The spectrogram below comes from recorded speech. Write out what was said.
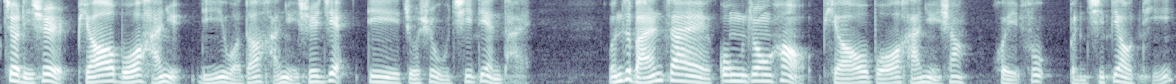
这里是漂泊韩语你我的韩语世界第九十五期电台。文字版在公众号“漂泊韩语”上回复本期标题“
